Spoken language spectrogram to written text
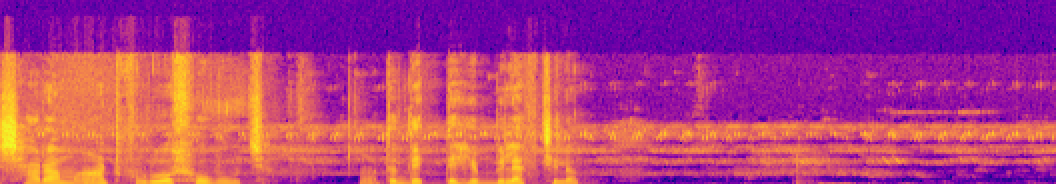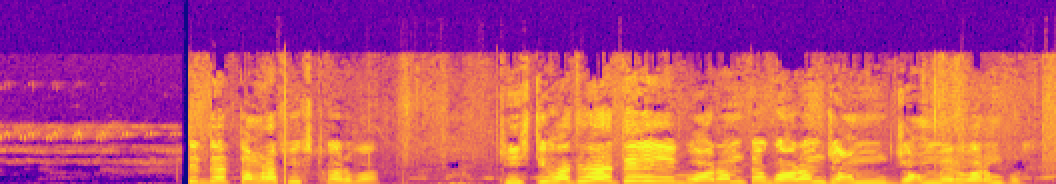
সারা মাঠ পুরো সবুজ। আমার তো দেখতে হেভি লাগছিল। দেখ তোমরা ফিক্সড করবা। ফিস্টি হতে হতে গরম তো গরম জম জমের গরম পড়ে-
